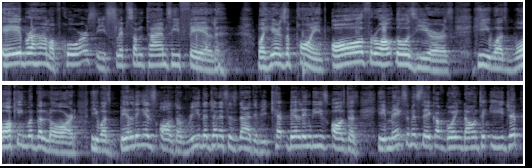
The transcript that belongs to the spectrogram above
Abraham, of course, he slipped sometimes, he failed. But here's the point. All throughout those years, he was walking with the Lord. He was building his altar. Read the Genesis narrative. He kept building these altars. He makes a mistake of going down to Egypt.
